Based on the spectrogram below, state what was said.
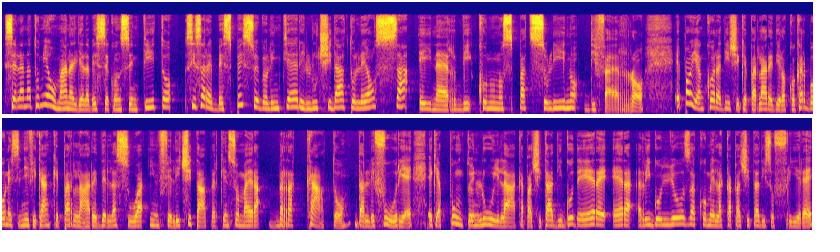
se l'anatomia umana gliel'avesse consentito, si sarebbe spesso e volentieri lucidato le ossa e i nervi con uno spazzolino di ferro. E poi ancora dici che parlare di Rocco Carbone significa anche parlare della sua infelicità, perché insomma era braccato dalle furie e che appunto in lui la capacità di godere era rigogliosa come la capacità di soffrire.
